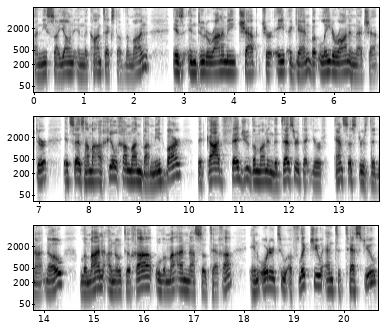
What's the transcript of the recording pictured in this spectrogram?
a nisayon in the context of the man is in Deuteronomy chapter 8 again, but later on in that chapter, it says, Hama'achil chaman bamidbar, that God fed you the man in the desert that your ancestors did not know. Leman anotecha uleman nasotecha, in order to afflict you and to test you,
